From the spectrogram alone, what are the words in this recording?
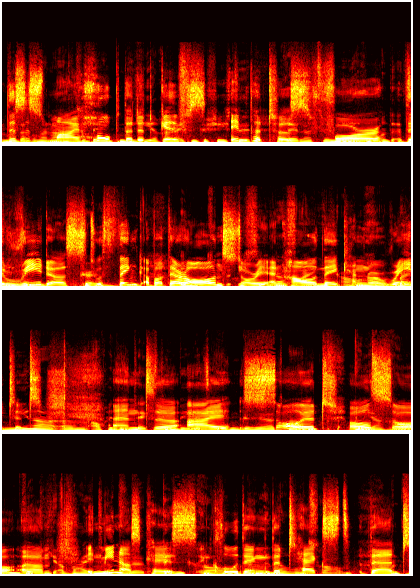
this is my hope that it gives impetus for the readers to think about their own story and how they can narrate it. And uh, I saw it also um, in Meena's case, including the text that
